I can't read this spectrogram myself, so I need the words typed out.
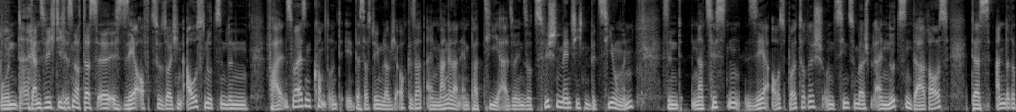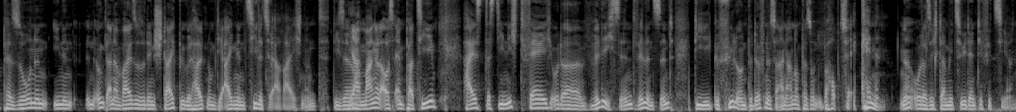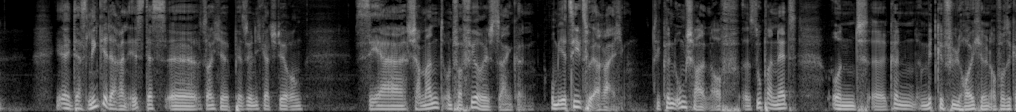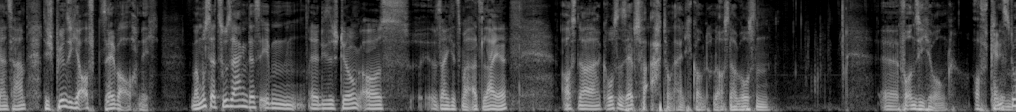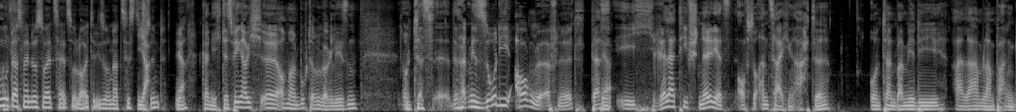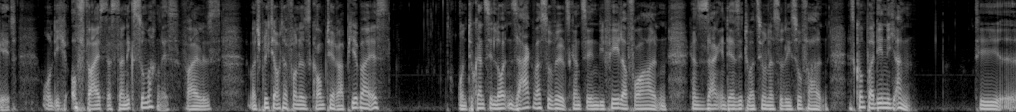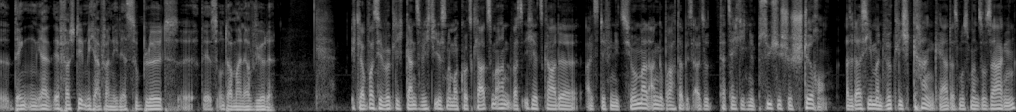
Und ganz wichtig ist noch, dass äh, es sehr oft zu solchen ausnutzenden Verhaltensweisen kommt und äh, das hast du eben, glaube ich, auch gesagt, ein Mangel an Empathie. Also in so zwischenmenschlichen Beziehungen sind Narzissten sehr ausbeuterisch und ziehen zum Beispiel einen Nutzen daraus, dass andere Personen ihnen in irgendeiner Weise so den Steigbügel halten, um die eigenen Ziele zu erreichen. Und dieser ja. Mangel aus Empathie heißt, dass die nicht fähig oder willig sind, willens sind, die Gefühle und Bedürfnisse einer anderen Person überhaupt zu erkennen ne? oder sich damit zu identifizieren. Das Linke daran ist, dass äh, solche Persönlichkeitsstörungen sehr charmant und verführerisch sein können, um ihr Ziel zu erreichen. Sie können umschalten auf äh, super nett und äh, können Mitgefühl heucheln, obwohl sie keins haben. Sie spüren sich ja oft selber auch nicht. Man muss dazu sagen, dass eben äh, diese Störung aus, sage ich jetzt mal als Laie, aus einer großen Selbstverachtung eigentlich kommt und aus einer großen äh, Verunsicherung. Oft Kennst du das, wenn du es so erzählst, so Leute, die so narzisstisch ja, sind? Ja, kann ich. Deswegen habe ich äh, auch mal ein Buch darüber gelesen. Und das, äh, das hat mir so die Augen geöffnet, dass ja. ich relativ schnell jetzt auf so Anzeichen achte und dann bei mir die Alarmlampe angeht. Und ich oft weiß, dass da nichts zu machen ist, weil es, man spricht ja auch davon, dass es kaum therapierbar ist. Und du kannst den Leuten sagen, was du willst, kannst ihnen die Fehler vorhalten, kannst sagen, in der Situation dass du dich so verhalten. Es kommt bei denen nicht an. Die äh, denken, ja, der versteht mich einfach nicht, der ist zu blöd, äh, der ist unter meiner Würde. Ich glaube, was hier wirklich ganz wichtig ist, nochmal kurz klar zu machen, was ich jetzt gerade als Definition mal angebracht habe, ist also tatsächlich eine psychische Störung. Also da ist jemand wirklich krank, ja, das muss man so sagen.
